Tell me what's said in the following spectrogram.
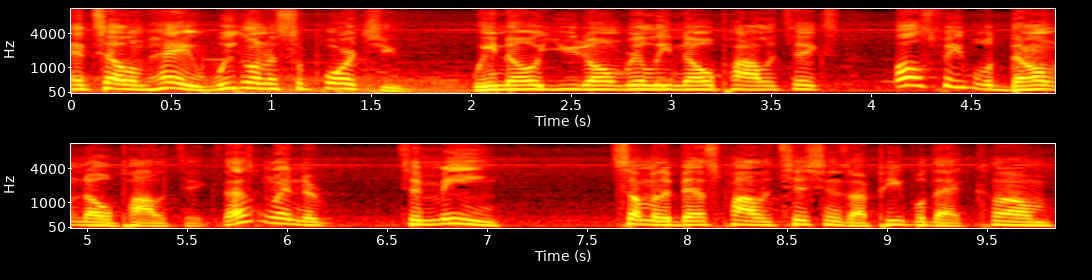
and tell them, hey, we're going to support you. We know you don't really know politics. Most people don't know politics. That's when the to me, some of the best politicians are people that come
